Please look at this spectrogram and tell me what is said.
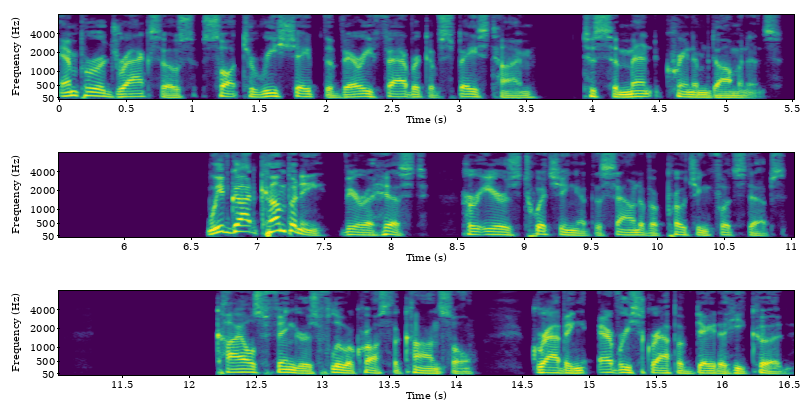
Emperor Draxos sought to reshape the very fabric of space-time to cement Krenim dominance. We've got company, Vera hissed, her ears twitching at the sound of approaching footsteps. Kyle's fingers flew across the console, grabbing every scrap of data he could.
